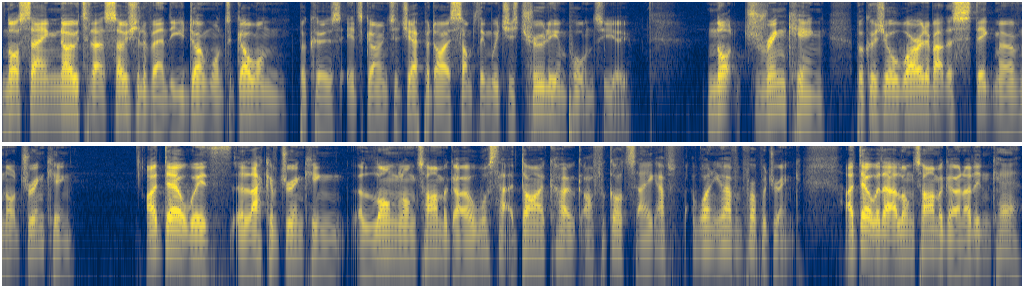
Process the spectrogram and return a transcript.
Not saying no to that social event that you don't want to go on because it's going to jeopardize something which is truly important to you. Not drinking because you're worried about the stigma of not drinking. I dealt with a lack of drinking a long, long time ago. Oh, what's that? A Diet Coke? Oh, for God's sake, why don't you have a proper drink? I dealt with that a long time ago and I didn't care.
